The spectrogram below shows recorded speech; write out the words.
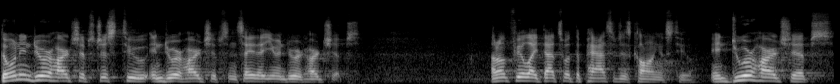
Don't endure hardships just to endure hardships and say that you endured hardships. I don't feel like that's what the passage is calling us to. Endure hardships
